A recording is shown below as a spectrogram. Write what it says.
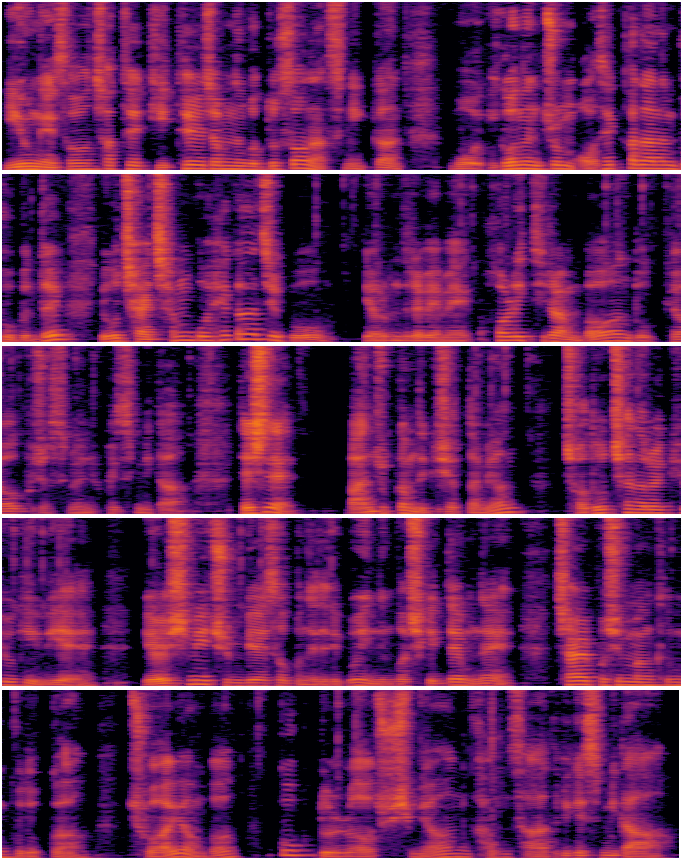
이용해서 차트 디테일 잡는 것도 써놨으니까 뭐 이거는 좀 어색하다는 부분들 이거 잘 참고해가지고 여러분들의 매매 퀄리티를 한번 높여보셨으면 좋겠습니다. 대신에 만족감 느끼셨다면 저도 채널을 키우기 위해 열심히 준비해서 보내드리고 있는 것이기 때문에 잘 보신 만큼 구독과 좋아요 한번 꼭 눌러주시면 감사드리겠습니다.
